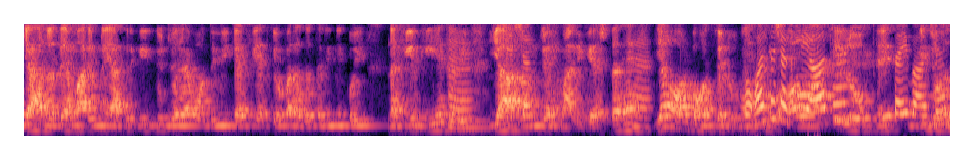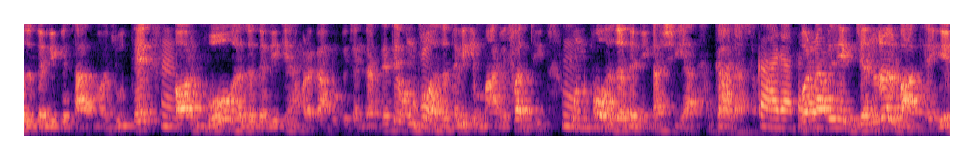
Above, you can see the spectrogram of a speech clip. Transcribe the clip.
کیا حضرت عمار ابن یاسر کی جو ہے وہ دلی کیفیت کے اوپر حضرت علی نے کوئی نکیر کی ہے کبھی؟ یا جو ہمالی کے اشتر ہیں یا اور بہت سے لوگ بہت سے شخصیات ہیں۔ لوگ تھے جو حضرت علی کے ساتھ موجود تھے اور وہ حضرت علی کے ہم رکابوں کے جنگ کرتے تھے۔ ان کو حضرت علی کی معرفت تھی۔ ان کو حضرت علی کا شیعہ کہا جا سکتا ورنہ پھر ایک جنرل بات ہے یہ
